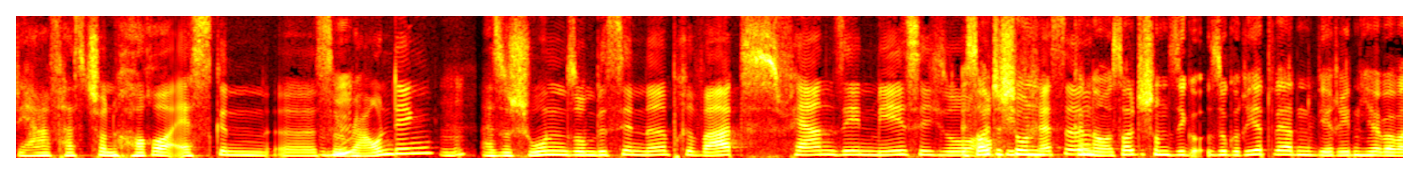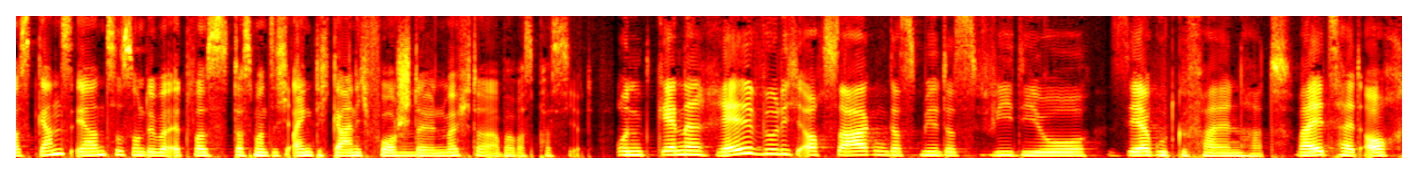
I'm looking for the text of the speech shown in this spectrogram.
ja, fast schon horroresken äh, mhm. Surrounding. Mhm. Also schon so ein bisschen ne, Privatfernsehen-mäßig so es sollte schon, Fresse. Genau, es sollte schon suggeriert werden, wir reden hier über was ganz Ernstes und über etwas, das man sich eigentlich gar nicht vorstellen mhm. möchte, aber was passiert. Und generell würde ich auch sagen, dass mir das Video sehr gut gefallen hat, weil es halt auch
